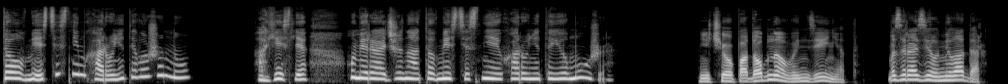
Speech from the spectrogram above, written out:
то вместе с ним хоронят его жену. А если умирает жена, то вместе с нею хоронят ее мужа. «Ничего подобного в Индии нет», — возразил Милодар.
